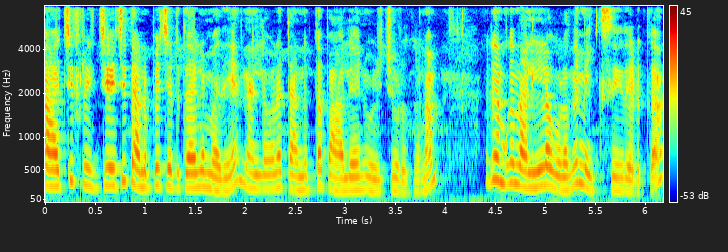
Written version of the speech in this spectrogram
കാച്ചി ഫ്രിഡ്ജ് വെച്ച് തണുപ്പിച്ചെടുത്താലും മതി. നല്ലപോലെ തണുത്ത പാൽ തന്നെ ഒഴിച്ചു കൊടുക്കണം. എന്നിട്ട് നമുക്ക് നല്ലപോലെ ഒന്ന് മിക്സ് ചെയ്തെടുക്കാം.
